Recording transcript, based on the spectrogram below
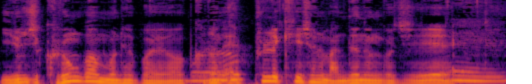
이윤 씨 그런 거 한번 해봐요. 그런 뭐요? 애플리케이션을 만드는 거지. 예.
